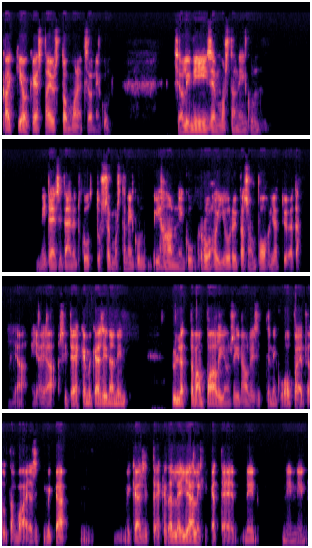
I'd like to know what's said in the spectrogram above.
kaikki oikeastaan just tuommoinen, että se on niin kuin se oli niin semmoista niin kuin, miten sitä nyt kuttu, semmoista niin kuin, ihan niin kuin ruohonjuuritason pohjatyötä. Mm. Ja, ja, ja sitten ehkä mikä siinä niin yllättävän paljon siinä oli sitten niin kuin opeteltavaa ja sitten mikä, mikä sitten ehkä tälle jälkikäteen, niin, niin, niin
